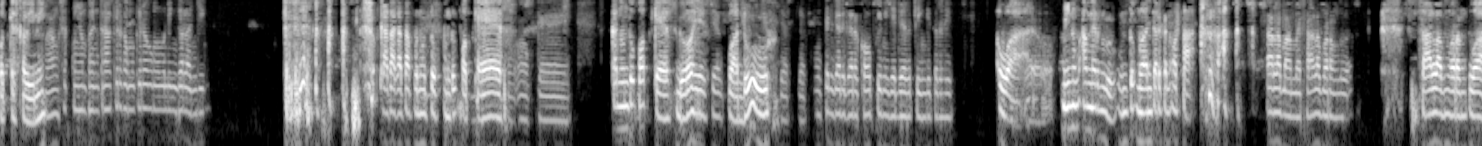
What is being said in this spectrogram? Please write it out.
podcast kali ini? Bangsat penyampaian terakhir kamu kira mau meninggal anjing? Kata-kata penutup untuk podcast. Oh, oke. Kan untuk podcast Oh, iya, Gus siap, waduh. Siap, siap. mungkin gara-gara kopi nih jadi tinggi terus wah minum amer dulu untuk melancarkan otak. Salam Amer. Salam orang tua. Salam orang tua.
